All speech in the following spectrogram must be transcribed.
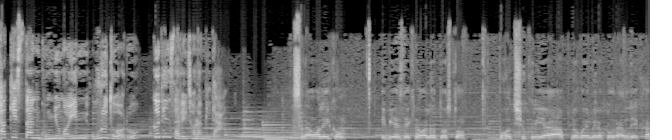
파키스탄 공용어인 우르두어로 끝인사를 전합니다. असलकुम ईबीएस देखने वालों दोस्तों बहुत शुक्रिया आप लोगों ने मेरा प्रोग्राम देखा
